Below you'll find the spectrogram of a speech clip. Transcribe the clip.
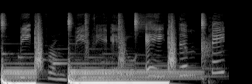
this beat from BV808, then pay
